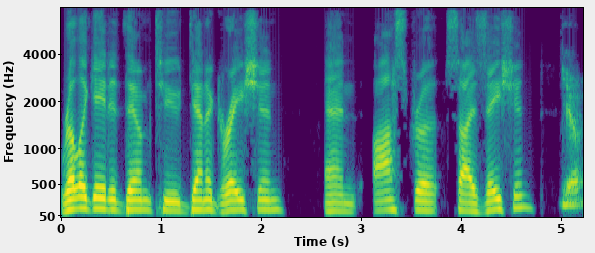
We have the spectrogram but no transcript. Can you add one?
relegated them to denigration and ostracization. Yeah.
